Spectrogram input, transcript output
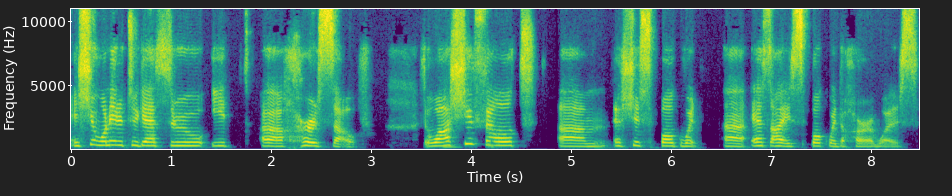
And she wanted to get through it uh, herself. So what she felt um, as she spoke with uh, as i spoke with her was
